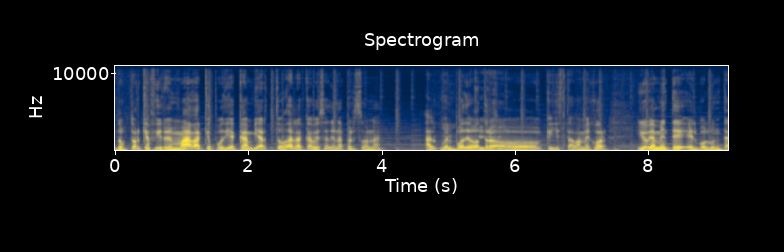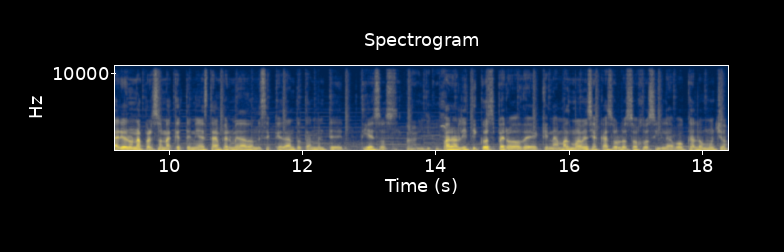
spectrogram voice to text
doctor que afirmaba que podía cambiar toda la cabeza de una persona al cuerpo de sí, sí, otro que estaba mejor. Y obviamente el voluntario era una persona que tenía esta enfermedad donde se quedan totalmente tiesos, Paralíticos. paralíticos, pero de que nada más mueven si acaso los ojos y la boca lo mucho.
